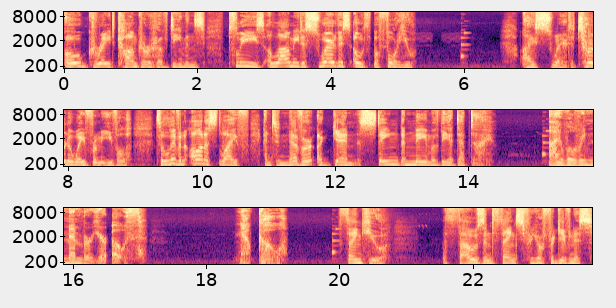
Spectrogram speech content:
O great conqueror of demons, please allow me to swear this oath before you. I swear to turn away from evil, to live an honest life, and to never again stain the name of the Adepti. I will remember your oath. Now go. Thank you. A thousand thanks for your forgiveness,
